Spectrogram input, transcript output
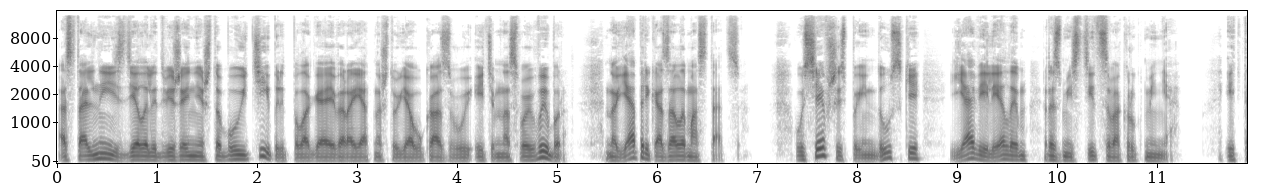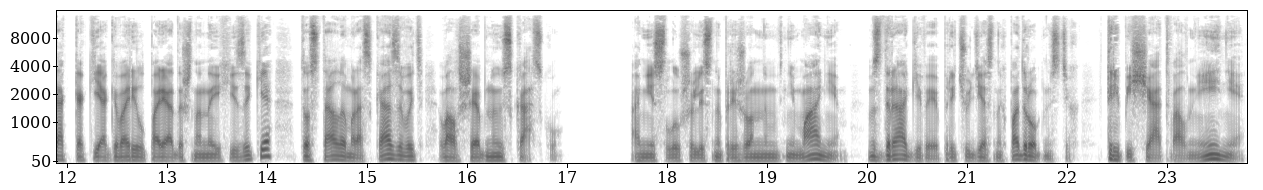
Остальные сделали движение, чтобы уйти, предполагая, вероятно, что я указываю этим на свой выбор, но я приказал им остаться. Усевшись по-индусски, я велел им разместиться вокруг меня и так как я говорил порядочно на их языке, то стал им рассказывать волшебную сказку. Они слушали с напряженным вниманием, вздрагивая при чудесных подробностях, трепеща от волнения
